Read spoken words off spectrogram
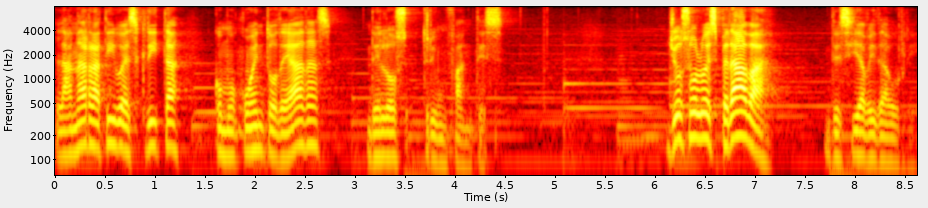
la narrativa escrita como cuento de hadas de los triunfantes. Yo solo esperaba, decía Vidaurri,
